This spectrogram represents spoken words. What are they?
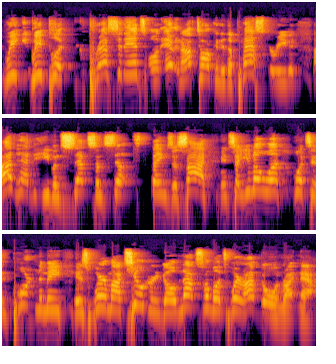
We, we put precedence on, and I'm talking to the pastor even. I've had to even set some things aside and say, you know what? What's important to me is where my children go, not so much where I'm going right now.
